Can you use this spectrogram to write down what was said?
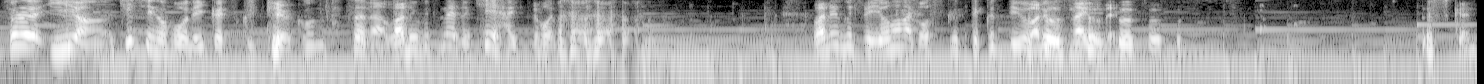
それいいやん。騎士の方で一回作ってよ、今度。そうやな、悪口ナイトに K 入ってる方にしよう悪口で世の中を救っていくっていう悪口ナイトで。そうそうそう確かに。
